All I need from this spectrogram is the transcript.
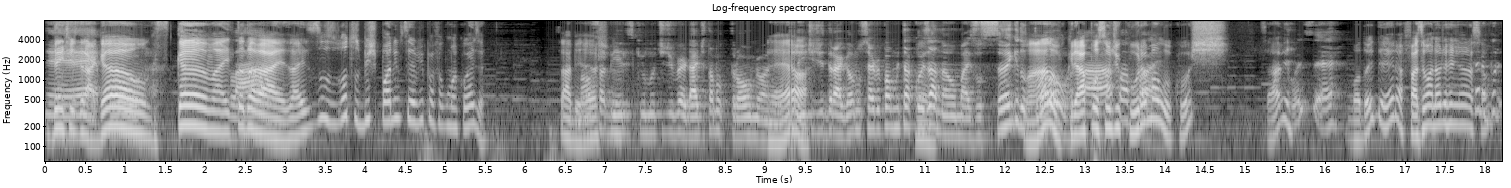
É, dente de dragão, porra. escama e Claro. tudo mais. Aí os outros bichos podem servir pra alguma coisa. Sabe? Mal acho- sabia eles que o loot de verdade tá no troll, meu amigo. É, o dente de dragão não serve pra muita coisa, não, mas o sangue do Mano, troll. criar a ah, poção de cura, papai. maluco. Oxi. Sabe? Pois é. Mó doideira. Fazer um anel de Cara, regeneração. por...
